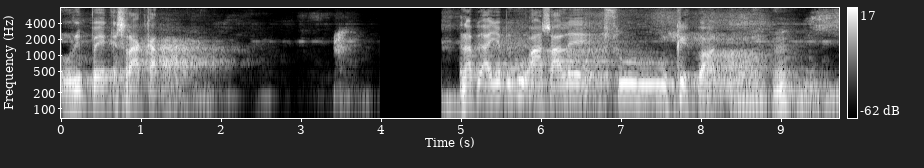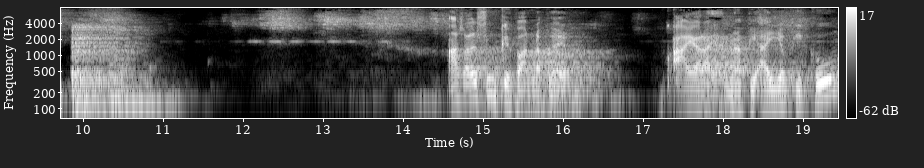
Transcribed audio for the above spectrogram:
Uripe keserakat Nabi Ayub itu asale sugih banget. Hmm? Asale sugih banget Nabi Ayub. Kaya raya Nabi Ayub iku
